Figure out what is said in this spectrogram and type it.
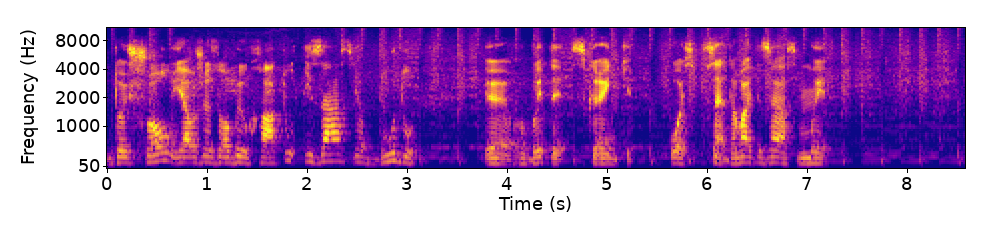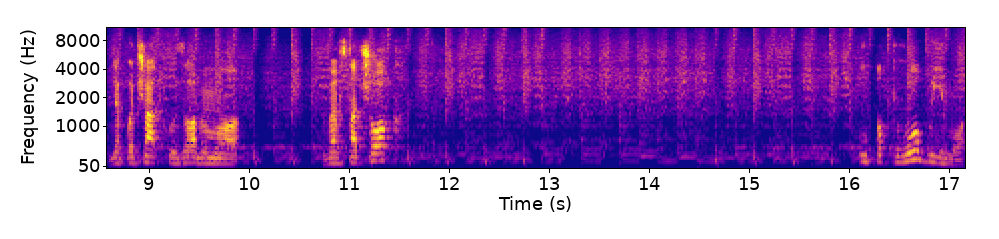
дійшов, я вже зробив хату, і зараз я буду е, робити скриньки. Ось, все, давайте зараз ми для початку зробимо верстачок. І попробуємо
